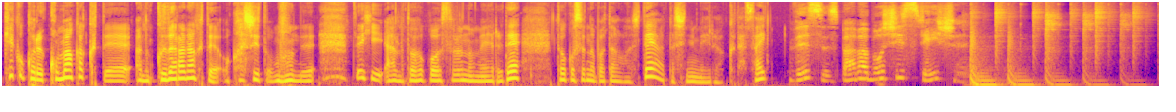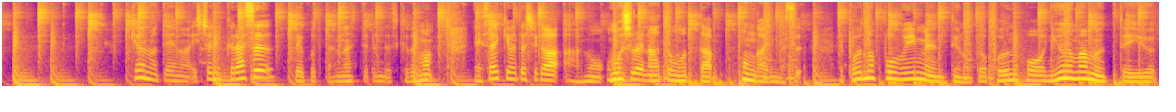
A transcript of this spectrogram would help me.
結構これ細かくてあのくだらなくておかしいと思うんで ぜひあの投稿するのメールで投稿するのボタンを押して私にメールをください This is Baba Boshi Station. 今日のテーマは一緒に暮らすということで話してるんですけども、えー最近私があの面白いなと思った本があります。 Porno for Women っていうのと Porno for New Mom っていう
